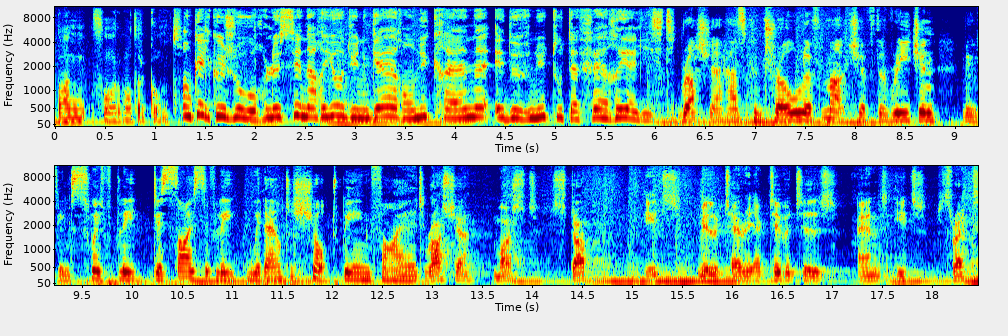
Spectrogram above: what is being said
bang voor wat er komt. En quelques jours, le scénario d'une guerre en Ukraine est devenu tout à fait réaliste. Russia has control of much of the region, moving swiftly, decisively, without a shot being fired. Russia must stop its military activities and its threats.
